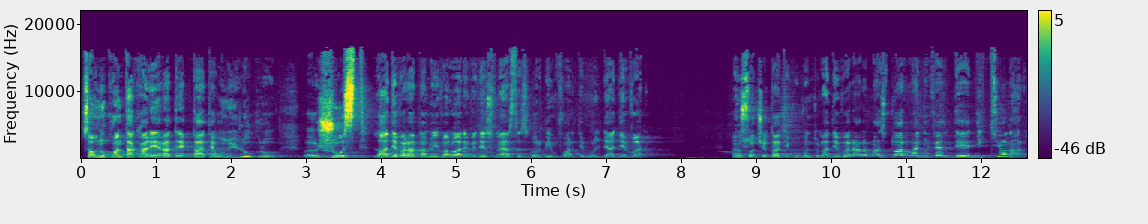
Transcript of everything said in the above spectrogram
Sau nu conta care era dreptatea unui lucru uh, just la adevărata lui valoare. Vedeți, noi astăzi vorbim foarte mult de adevăr. În societate cuvântul adevăr a rămas doar la nivel de dicționar.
